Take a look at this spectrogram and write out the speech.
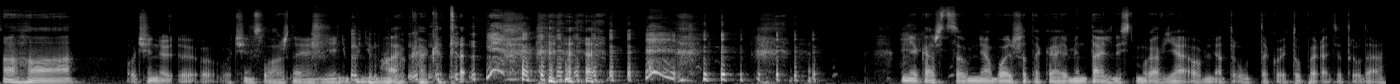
Ага. Очень, э, очень сложно. Я не понимаю, как это. Мне кажется, у меня больше такая ментальность муравья, у меня труд такой тупо ради труда.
